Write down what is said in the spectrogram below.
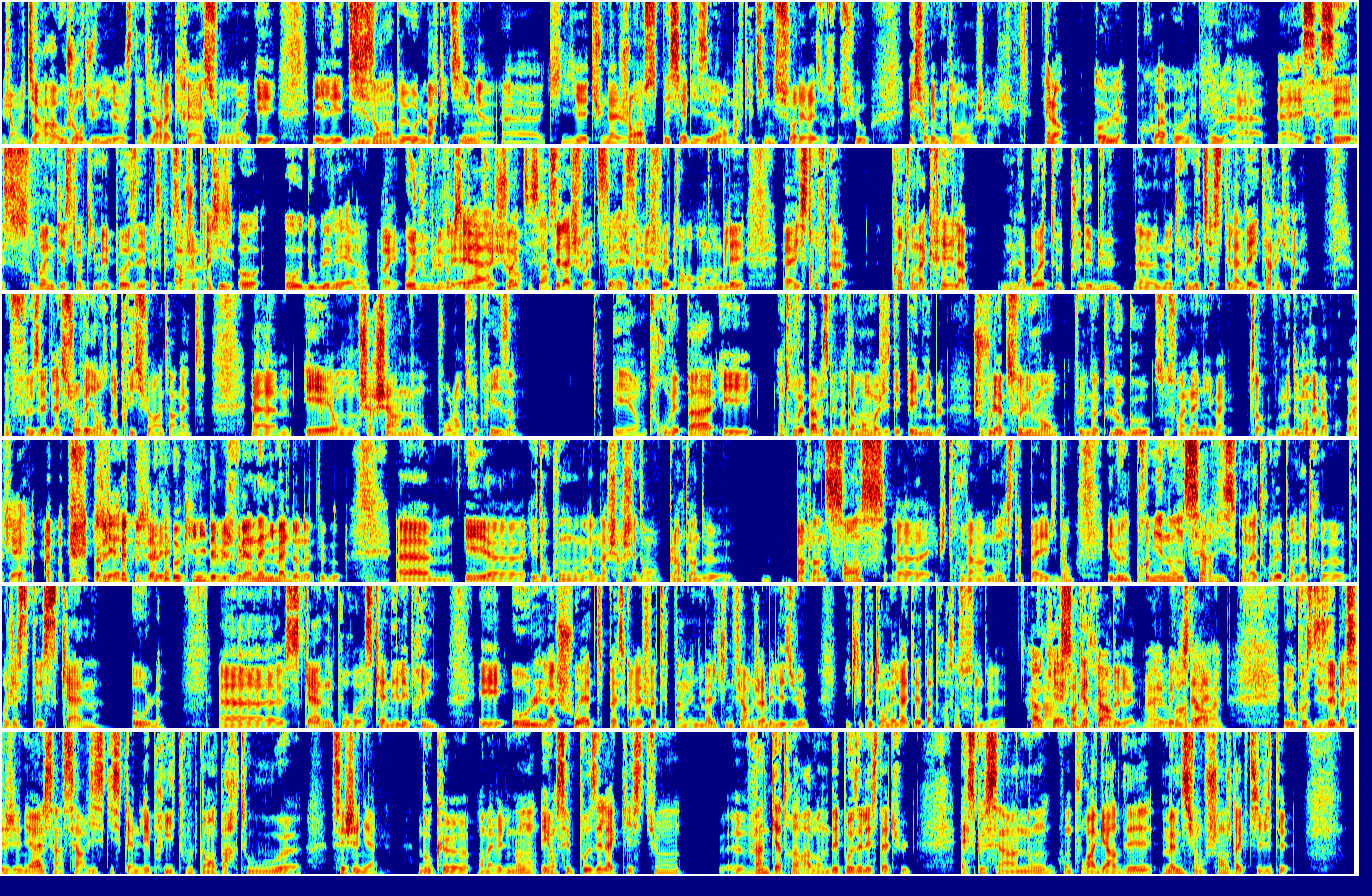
j'ai envie de dire à aujourd'hui, euh, c'est-à-dire la création et, et les dix ans de All Marketing, euh, qui est une agence spécialisée en marketing sur les réseaux sociaux et sur les moteurs de recherche. All, pourquoi All, All ah, euh, c'est souvent une question qui m'est posée parce que alors je précise O O W L hein. Ouais, O W L. Donc c'est la chouette, c'est ça? C'est la chouette, c'est la, chouette en, en anglais. Euh, il se trouve que quand on a créé la la boîte au tout début, euh, notre métier c'était la veille tarifaire. On faisait de la surveillance de prix sur Internet euh, et on cherchait un nom pour l'entreprise et on trouvait pas et on trouvait pas parce que notamment moi j'étais pénible. Je voulais absolument que notre logo ce soit un animal. me demandez pas pourquoi. Ok. ok. J'avais aucune idée, mais je voulais un animal dans notre logo. Euh, et, euh, et donc on, on, a cherché dans plein plein de plein plein de sens euh, et puis trouver un nom c'était pas évident et le premier nom de service qu'on a trouvé pour notre projet c'était Scan All euh, scan pour euh, scanner les prix et All la chouette parce que la chouette est un animal qui ne ferme jamais les yeux et qui peut tourner la tête à 360 degrés. Ah ok. 180 degrés. Donc, ouais, histoire, ouais. Et donc on se disait bah c'est génial, c'est un service qui scanne les prix tout le temps partout, euh, c'est génial. Donc euh, on avait le nom et on s'est posé la question 24 heures avant de déposer les statuts, est-ce que c'est un nom qu'on pourra garder même si on change d'activité?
